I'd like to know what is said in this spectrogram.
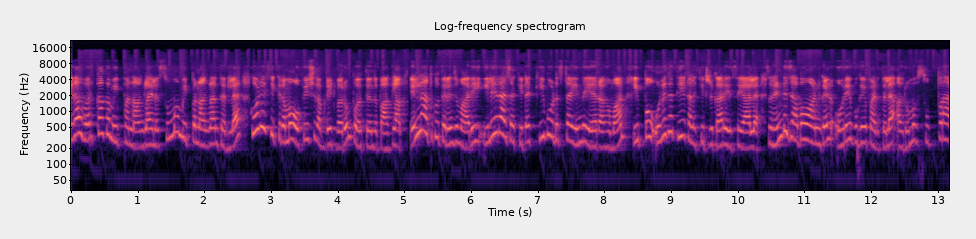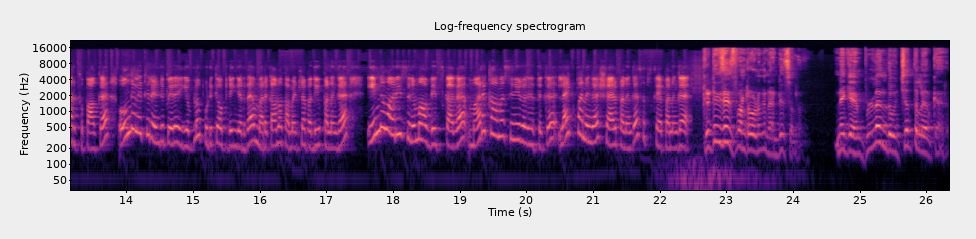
ஏதாவது ஒர்க்காக மீட் பண்ணாங்களா? இல்ல சும்மா மீட் பண்ணாங்களான்னு தெரியல. கூடிய சீக்கிரமா ஒபிஷியல் அப்டேட் வரும். பொறுத்து வந்து பார்க்கலாம். எல்லாத்துக்கும் தெரிஞ்ச மாதிரி இளையராஜா கிட்ட கீபோர்டிஸ்டா இந்த ஏ ஜாபவான் இப்போ உலகத்தையே கலக்கிட்டு இருக்காரு இசையால ரெண்டு ஜாபவான்கள் ஒரே புகைப்படத்துல அது ரொம்ப சூப்பரா இருக்கு பார்க்க உங்களுக்கு ரெண்டு பேரை எவ்வளவு பிடிக்கும் அப்படிங்கறத மறக்காம கமெண்ட்ல பதிவு பண்ணுங்க. இந்த மாதிரி சினிமா அப்டேட்ஸ்க்காக மறக்காம சினி உலகத்துக்கு லைக் பண்ணுங்க ஷேர் பண்ணுங்க சப்ஸ்கிரைப் பண்ணுங்க. கிரிட்டிசைஸ் பண்ணுறவனுக்கு நன்றி சொல்லணும். இன்னைக்கு என் பிள்ளை இந்த உச்சத்தில் இருக்காரு.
